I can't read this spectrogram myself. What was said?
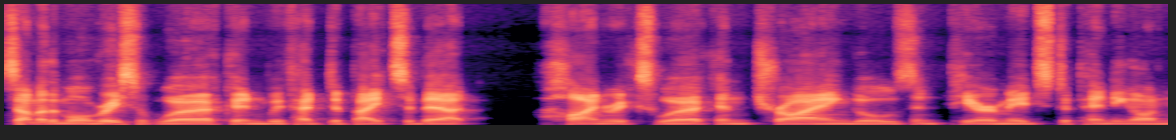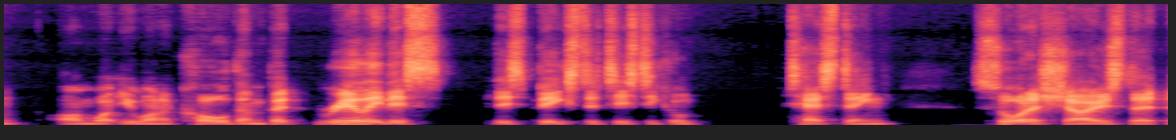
some of the more recent work, and we've had debates about Heinrich's work and triangles and pyramids, depending on on what you want to call them. But really, this this big statistical testing sort of shows that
